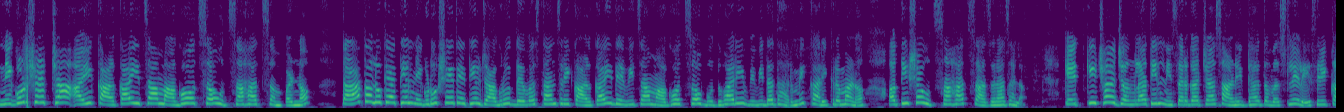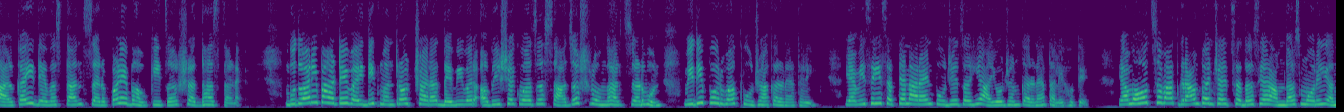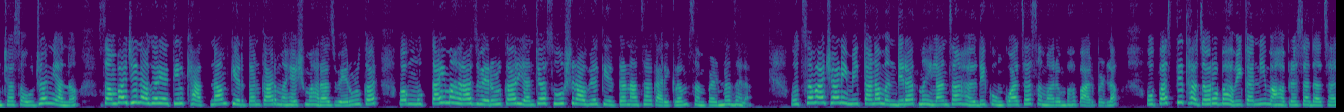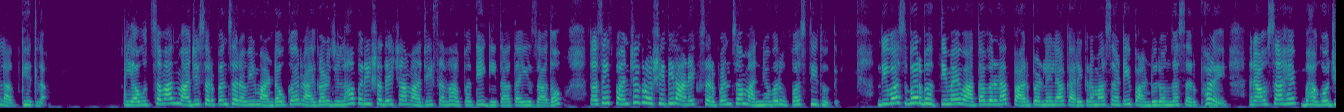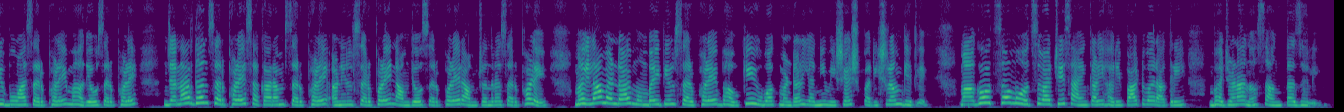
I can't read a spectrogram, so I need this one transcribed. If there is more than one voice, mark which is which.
Speaker 1: निगुडशेतच्या आई काळकाईचा माघोत्सव उत्साहात संपन्न. तळा तालुक्यातील निगडुशेत येथील जागृत देवस्थान श्री काळकाई देवीचा माघोत्सव बुधवारी विविध धार्मिक कार्यक्रमानं अतिशय उत्साहात साजरा झाला. केतकीच्या जंगलातील निसर्गाच्या सानिध्यात वसलेले श्री काळकाई देवस्थान सरपळे भावकीचं श्रद्धास्थान आहे. बुधवारी पहाटे वैदिक मंत्रोच्चारात देवीवर अभिषेक व साज शृंगार चढवून विधीपूर्वक पूजा करण्यात आली. यावेळी श्री सत्यनारायण पूजेचंही आयोजन करण्यात आले होते. या महोत्सवात ग्रामपंचायत सदस्य रामदास मोरे यांच्या सौजन्यानं संभाजीनगर येथील ख्यातनाम कीर्तनकार महेश महाराज वेरुळकर व मुक्ताई महाराज वेरुळकर यांच्या सुश्राव्य कीर्तनाचा कार्यक्रम संपन्न झाला. उत्सवाच्या निमित्तानं मंदिरात महिलांचा हळदी कुंकवाचा समारंभ पार पडला. उपस्थित हजारो भाविकांनी महाप्रसादाचा लाभ घेतला. या उत्सवात माजी सरपंच रवी मांडवकर रायगड जिल्हा परिषदेच्या माजी सभापती गीताताई जाधव तसेच पंचक्रोशीतील अनेक सरपंच मान्यवर उपस्थित होते. दिवसभर भक्तिमय वातावरणात पार पडलेल्या कार्यक्रमासाठी पांडुरंग सरफळे रावसाहेब भागोजी बुवा सरफळे महादेव सरफळे जनार्दन सरफळे सकाराम सरफळे अनिल सरफळे नामदेव सरफळे रामचंद्र सरफळे महिला मंडळ मुंबईतील सरफळे भावकी युवक मंडळ यांनी विशेष परिश्रम घेतले. माघोत्सव महोत्सवाची सायंकाळी हरिपाठ व रात्री भजनानं सांगता झाली.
